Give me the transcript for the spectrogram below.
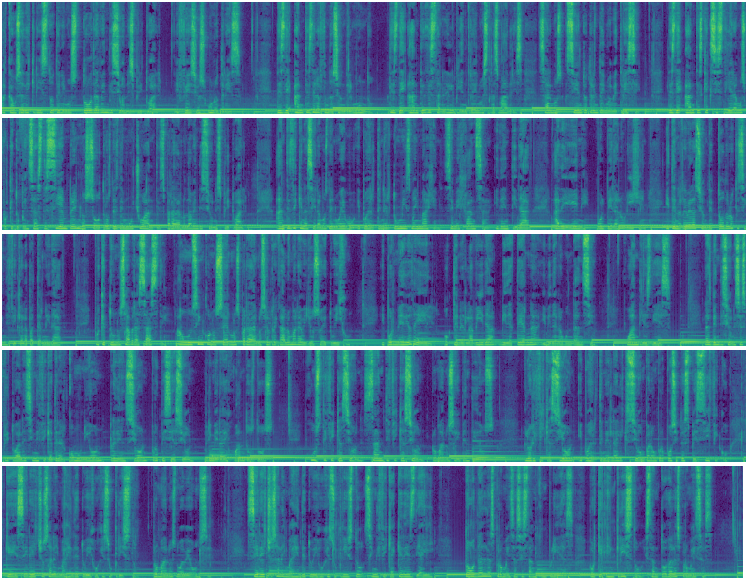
A causa de Cristo tenemos toda bendición espiritual. Efesios 1:3. Desde antes de la fundación del mundo, desde antes de estar en el vientre de nuestras madres. Salmos 139:13. Desde antes que existiéramos porque tú pensaste siempre en nosotros desde mucho antes para darnos la bendición espiritual. Antes de que naciéramos de nuevo y poder tener tu misma imagen, semejanza, identidad, ADN, volver al origen y tener revelación de todo lo que significa la paternidad porque tú nos abrazaste, aún sin conocernos, para darnos el regalo maravilloso de tu Hijo y por medio de él obtener la vida, vida eterna y vida en abundancia. Juan 10:10. Las bendiciones espirituales significa tener comunión, redención, propiciación. Primera de Juan 2:2. Justificación, santificación. Romanos 6:22. Glorificación y poder tener la elección para un propósito específico, que es ser hechos a la imagen de tu Hijo Jesucristo. Romanos 9:11. Ser hechos a la imagen de tu Hijo Jesucristo significa que desde ahí todas las promesas están cumplidas, porque en Cristo están todas las promesas.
